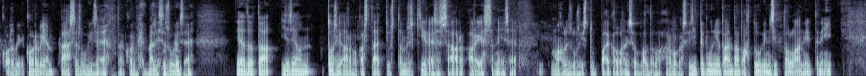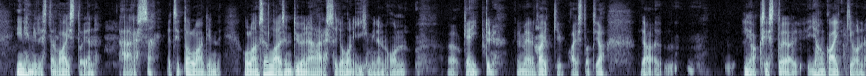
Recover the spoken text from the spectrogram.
korvi, korvien päässä suhisee tai korvien välissä suhisee. Ja, tota, ja se on tosi arvokasta, että just tämmöisessä kiireisessä arjessa niin se mahdollisuus istua paikallaan, niin se on valtava arvokas. Ja sitten kun jotain tapahtuukin, niin sitten ollaan niiden inhimillisten vaistojen ääressä. Että sitten ollaankin, ollaan sellaisen työn ääressä, johon ihminen on kehittynyt. Meidän kaikki vaistot ja, ja lihaksisto ja ihan kaikki on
